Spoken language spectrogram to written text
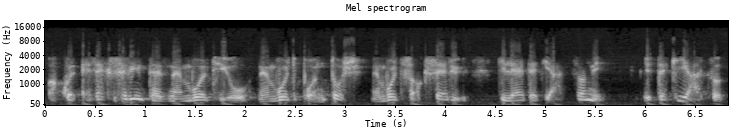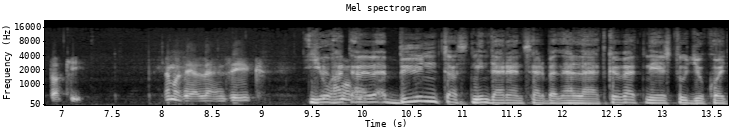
Akkor ezek szerint ez nem volt jó, nem volt pontos, nem volt szakszerű, ki lehetett játszani? És te ki játszotta ki? Nem az ellenzék, jó, hát maguk. bűnt azt minden rendszerben el lehet követni, és tudjuk, hogy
